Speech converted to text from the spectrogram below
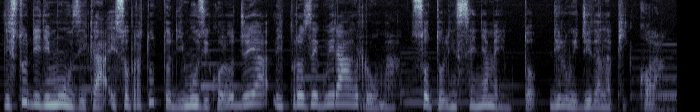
Gli studi di musica e soprattutto di musicologia li proseguirà a Roma sotto l'insegnamento di Luigi Dalla Piccola.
